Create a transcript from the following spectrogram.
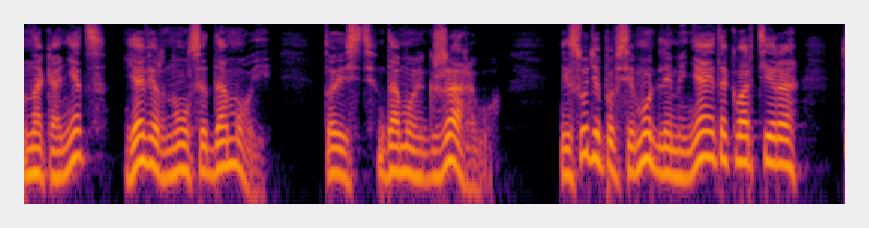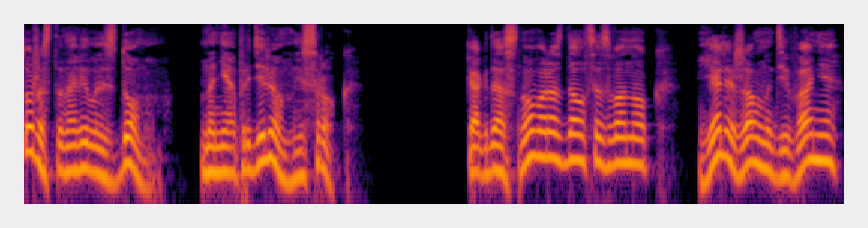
Наконец, я вернулся домой, то есть домой к Жарову. И, судя по всему, для меня эта квартира тоже становилась домом на неопределенный срок. Когда снова раздался звонок, я лежал на диване,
